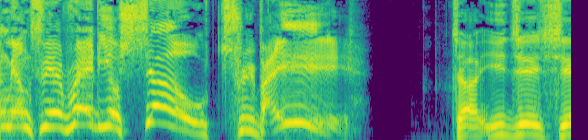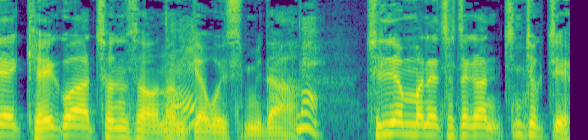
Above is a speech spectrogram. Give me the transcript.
박명수의 라디오 쇼 출발 자, 이지혜 씨의 개과천선 네. 함께하고 있습니다. 네. 7년 만에 찾아간 친척집.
